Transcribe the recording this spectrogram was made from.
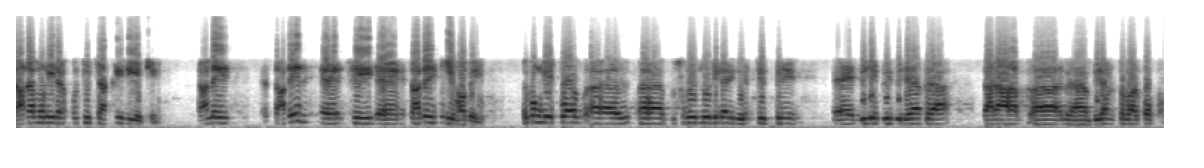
দাদামণিরা প্রচুর চাকরি দিয়েছে। তাহলে তাদের সেই তাদের কি হবে? এবং এরপর শুভেন্দু অধিকারীর নেতৃত্বে বিজেপির বিধায়করা তারা বিধানসভার কক্ষ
